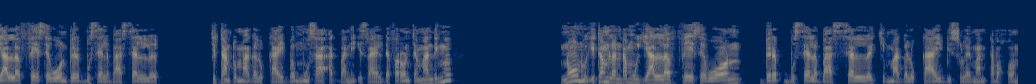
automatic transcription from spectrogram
yàlla feese woon béréb bu sell baa sell ci tàntu màggalukaay ba muusa ak bànni israel defaroon ca màndig ma noonu itam la ndamu yàlla feese woon béréb bu sell ba sell ci màggalukaay bi suleymaan tabaxoon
